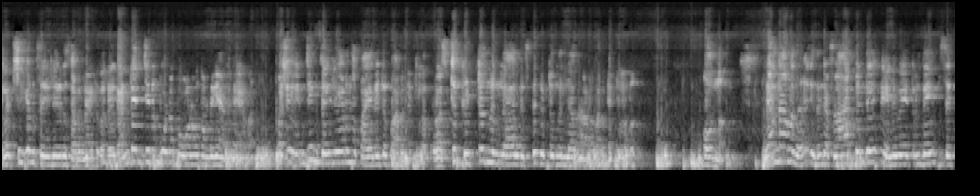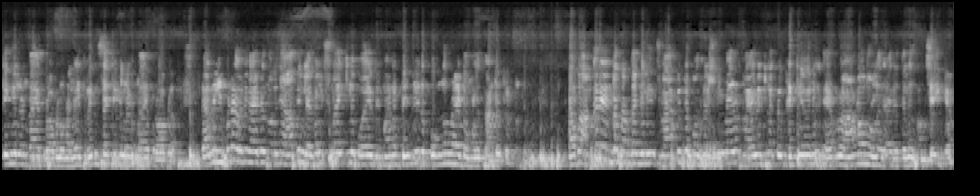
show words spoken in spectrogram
ഇലക്ട്രിക്കൽ ഫെയിലിയർ സഡനായിട്ട് വരും. രണ്ട് എഞ്ചിനും കൂടെ പോകണമെന്നുണ്ടെങ്കിൽ അങ്ങനെയാണ്. പക്ഷെ എഞ്ചിൻ ഫെയിലിയർ എന്ന് പൈലറ്റ് പറഞ്ഞിട്ടില്ല. ട്രസ്റ്റ് കിട്ടുന്നില്ല ലിഫ്റ്റ് കിട്ടുന്നില്ല എന്നാണ് പറഞ്ഞിട്ടുള്ളത്. ഒന്ന്. രണ്ടാമത് ഇതിന്റെ ഫ്ലാറ്റിന്റെയും എലിവേറ്ററിന്റെയും സെറ്റിംഗിൽ ഉണ്ടായ പ്രോബ്ലം അല്ലെങ്കിൽ ട്രിം സെറ്റിംഗിൽ ഉണ്ടായ പ്രോബ്ലം കാരണം ഇവിടെ ഒരു കാര്യം എന്ന് പറഞ്ഞാൽ ആദ്യം ലെവൽ ഫ്ലൈറ്റിൽ പോയ വിമാനം പിന്നീട് പൊങ്ങുന്നതായിട്ട് നമ്മൾ കണ്ടിട്ടുണ്ട്. അപ്പൊ അങ്ങനെ ഉണ്ടെന്നുണ്ടെങ്കിൽ ഫ്ലാപ്പിന്റെ പൊസിഷനിൽ പൈലറ്റിനൊക്കെ കിട്ടിയ ഒരു എറർ ആണോ എന്നുള്ള കാര്യത്തിൽ സംശയിക്കാം.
